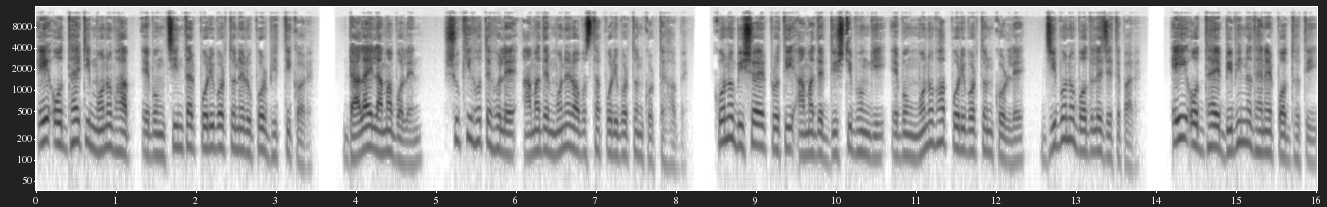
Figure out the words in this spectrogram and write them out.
এ অধ্যায়টি মনোভাব এবং চিন্তার পরিবর্তনের উপর ভিত্তি করে। ডালাই লামা বলেন সুখী হতে হলে আমাদের মনের অবস্থা পরিবর্তন করতে হবে। কোনো বিষয়ের প্রতি আমাদের দৃষ্টিভঙ্গি এবং মনোভাব পরিবর্তন করলে জীবনও বদলে যেতে পারে। এই অধ্যায়ে বিভিন্ন ধ্যানের পদ্ধতি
